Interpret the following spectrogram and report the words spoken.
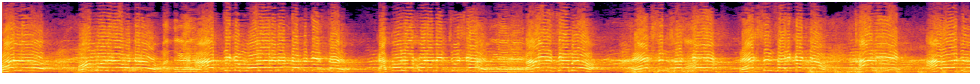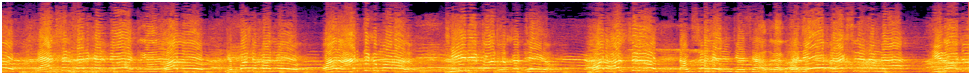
వాళ్ళు మామూలుగా ఉండరు. ఆర్థిక మూలాల మీద దెబ్బతీస్తారు. గతంలో కూడా మీరు చూశారు. రాయలసీమలో ఫ్రాక్షన్స్ వస్తే ఫ్రాక్షన్స్ సరికట్టాం కానీ ఆ రోజు ఫ్రాక్షన్ సరికడితే వాళ్ళు ఇబ్బంది పడరు. వారి ఆర్థిక మూలాలు. చీనీ తోటలు కట్ చేయడం. వాళ్ళ ఆస్తులు ధ్వంసం చేయడం చేశారు. అదే ప్రాక్షణికంగా ఈ రోజు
